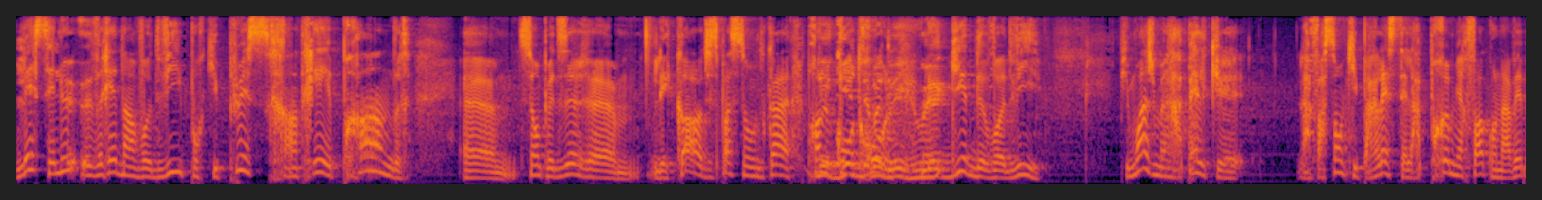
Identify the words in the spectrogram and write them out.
Laissez-le œuvrer dans votre vie pour qu'il puisse rentrer et prendre, euh, si on peut dire, euh, les cordes, je sais pas si en tout cas, prendre le contrôle, vie, oui. le guide de votre vie. Puis moi, je me rappelle que la façon qu'il parlait, c'était la première fois qu'on avait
